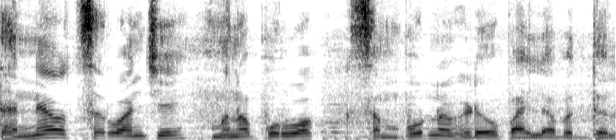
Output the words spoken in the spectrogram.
धन्यवाद सर्वांचे. मनपूर्वक संपूर्ण व्हिडिओ पाहिल्याबद्दल.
